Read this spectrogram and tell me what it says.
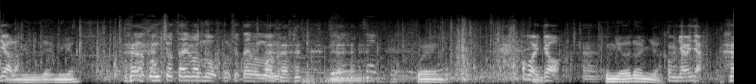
nhớ là- mình dạy mình không? À, không cho tay vào mồm, không cho tay vào mồm này. Ừ, quen, không phải nhỏ không nhớ đâu nhỉ? không nhớ nhỉ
